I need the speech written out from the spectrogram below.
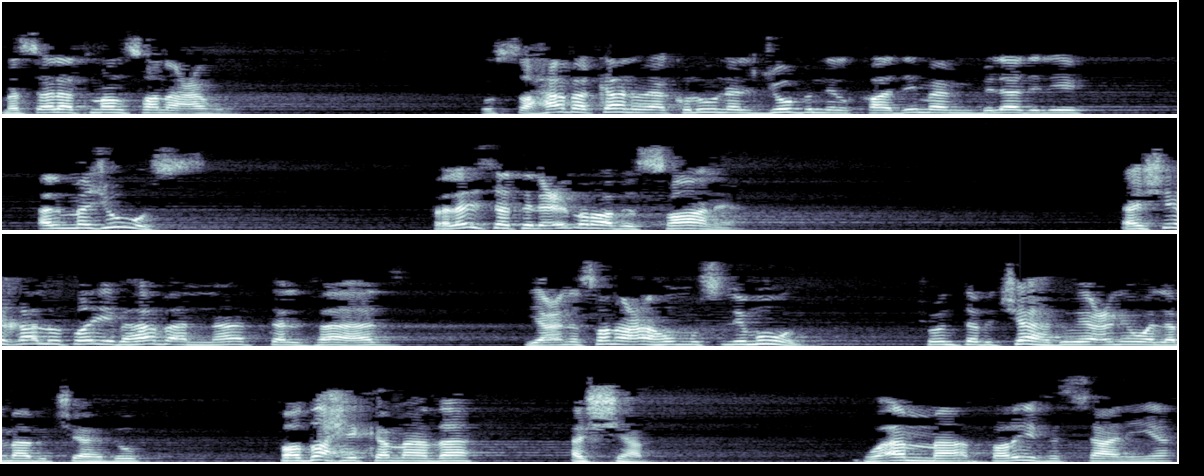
مسألة من صنعه. والصحابة كانوا يأكلون الجبن القادمة من بلاد الإيه؟ المجوس. فليست العبرة بالصانع. الشيخ قال له طيب هب أن التلفاز يعني صنعه مسلمون. شو أنت بتشاهده يعني ولا ما بتشاهده؟ فضحك ماذا؟ الشاب. وأما الطريف الثانية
